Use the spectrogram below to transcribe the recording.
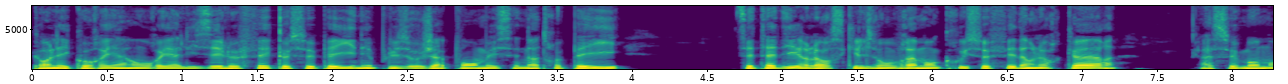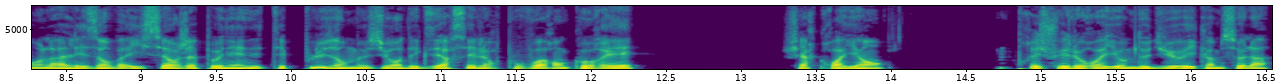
Quand les Coréens ont réalisé le fait que ce pays n'est plus au Japon mais c'est notre pays, c'est-à-dire lorsqu'ils ont vraiment cru ce fait dans leur cœur, à ce moment-là, les envahisseurs japonais n'étaient plus en mesure d'exercer leur pouvoir en Corée. Chers croyants, prêchez le royaume de Dieu et comme cela.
